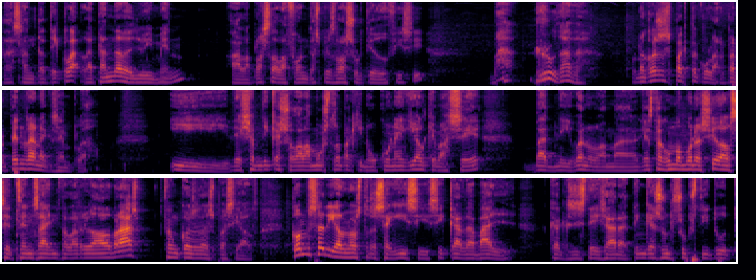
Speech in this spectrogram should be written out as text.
de Santa Tecla. La tanda de lluïment a la plaça de la Font després de la sortida d'ofici va rodada. Una cosa espectacular, per prendre un exemple. I deixa'm dir que això de la mostra, per qui no ho conegui, el que va ser van dir, bueno, amb aquesta commemoració dels 700 anys de l'arribada del braç, fem coses especials. Com seria el nostre seguici si cada ball que existeix ara tingués un substitut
